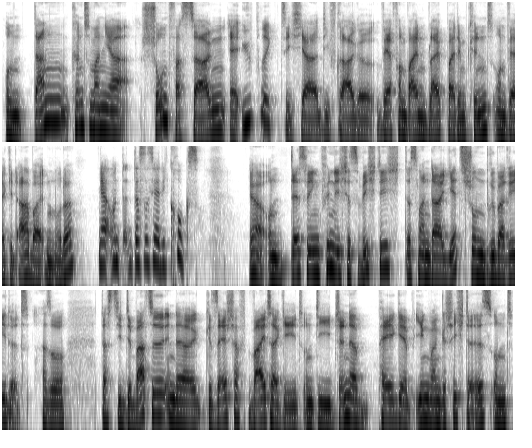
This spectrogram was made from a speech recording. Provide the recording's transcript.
Und dann könnte man ja schon fast sagen, erübrigt sich ja die Frage, wer von beiden bleibt bei dem Kind und wer geht arbeiten, oder? Ja, und das ist ja die Krux. Ja, und deswegen finde ich es wichtig, dass man da jetzt schon drüber redet. Also, dass die Debatte in der Gesellschaft weitergeht und die Gender Pay Gap irgendwann Geschichte ist und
